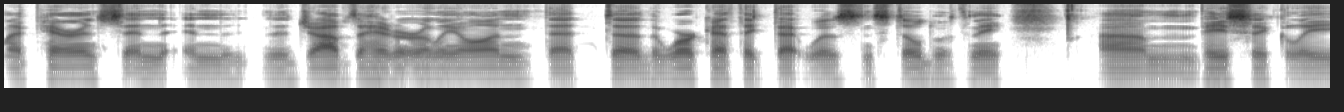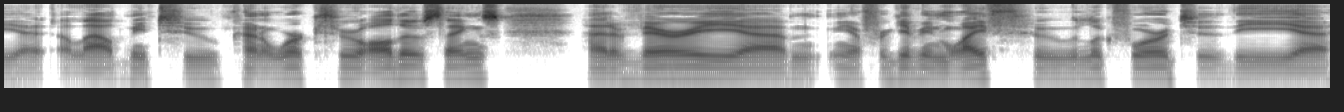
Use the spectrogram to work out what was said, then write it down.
my parents and and the jobs i had early on that uh, the work ethic that was instilled with me um, basically uh, allowed me to kind of work through all those things. had a very um, you know forgiving wife who looked forward to the uh,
